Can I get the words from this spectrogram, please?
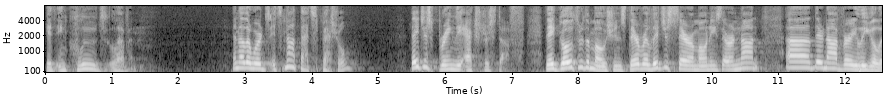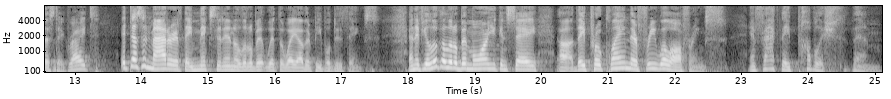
It includes leaven. In other words, it's not that special. They just bring the extra stuff. They go through the motions. Their religious ceremonies they are not, uh, they're not very legalistic, right? It doesn't matter if they mix it in a little bit with the way other people do things. And if you look a little bit more, you can say uh, they proclaim their free will offerings. In fact, they publish them.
